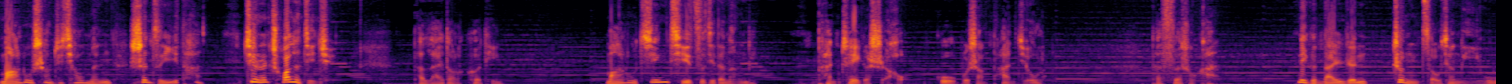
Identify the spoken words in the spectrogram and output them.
马路上去敲门，身子一探，竟然穿了进去。他来到了客厅。马路惊奇自己的能力，但这个时候顾不上探究了。他四处看，那个男人正走向里屋。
